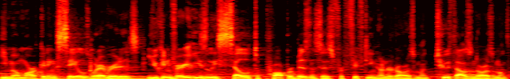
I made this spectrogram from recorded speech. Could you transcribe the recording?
email marketing, sales, whatever it is. You can very easily sell to proper businesses for $1,500 a month, $2,000 a month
